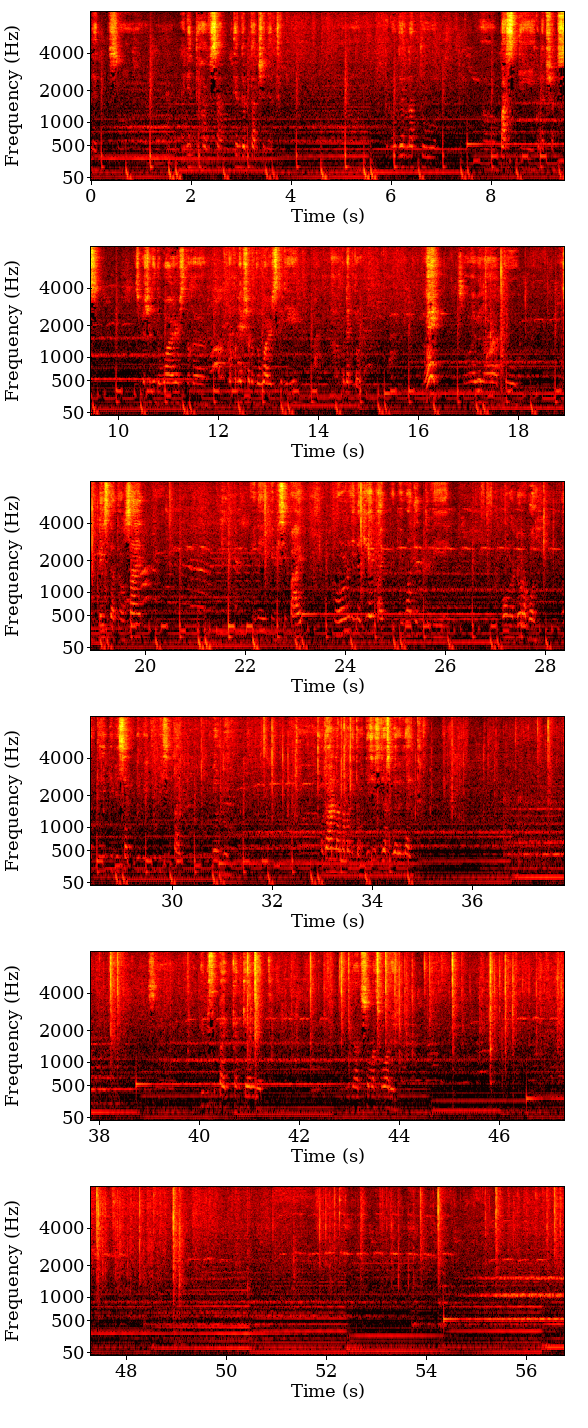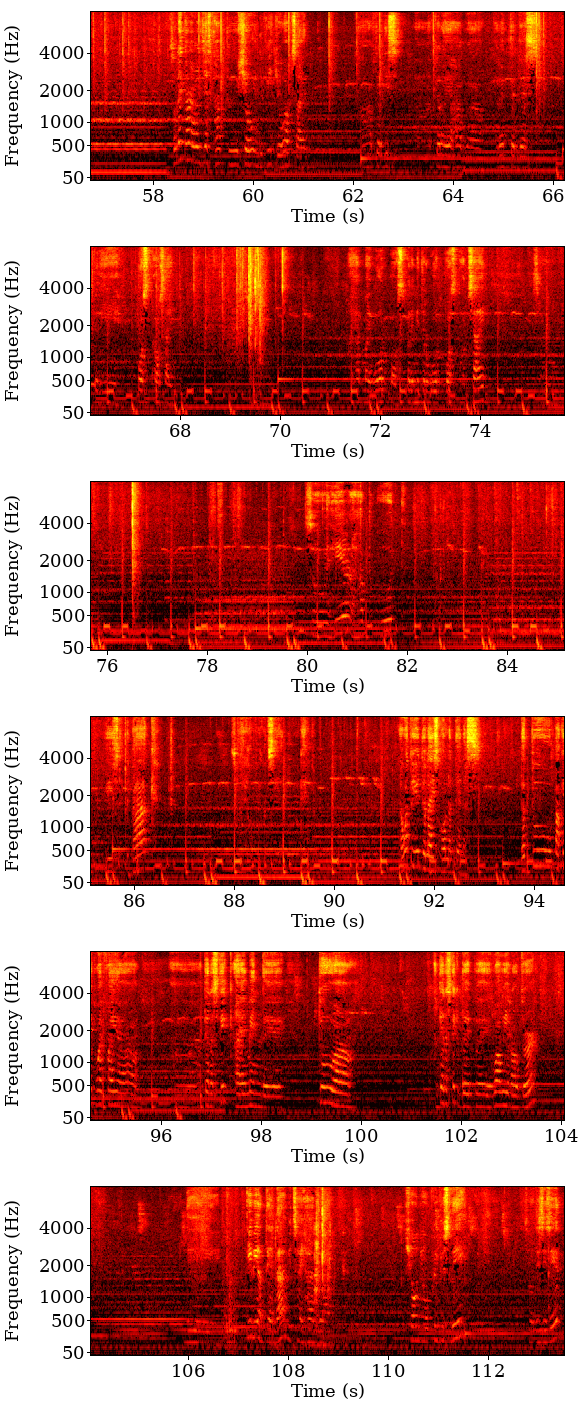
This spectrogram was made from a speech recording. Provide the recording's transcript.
on it. So you need to have some tender touch in it. In order not to uh, bust the connections. Especially the wires the, the connection of the wires to the uh, connector. Okay? So I will have to place that outside. In a PVC pipe or in a GI pipe if you want it to be more durable PVC, PVC pipe will do magaan lang naman ito. This is just very light. PVC pipe can carry it without so much worry. Just have to show in the video outside uh, after this, uh, after I have uh, erected this to the post outside. my wall post, perimeter wall post outside. Antennas. The two pocket Wi-Fi uh, uh, antenna stick, I mean the two uh, antenna stick the uh, Huawei router, the TV antenna which I have shown you previously. So this is it.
